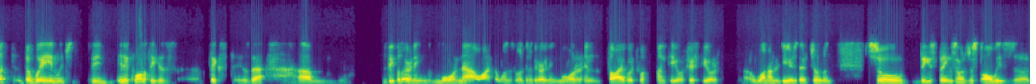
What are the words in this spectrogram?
but the way in which the inequality is fixed is that um, the people earning more now aren't the ones who are going to be earning more in five or 20 or 50 or uh, 100 years, their children. So these things are just always uh,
